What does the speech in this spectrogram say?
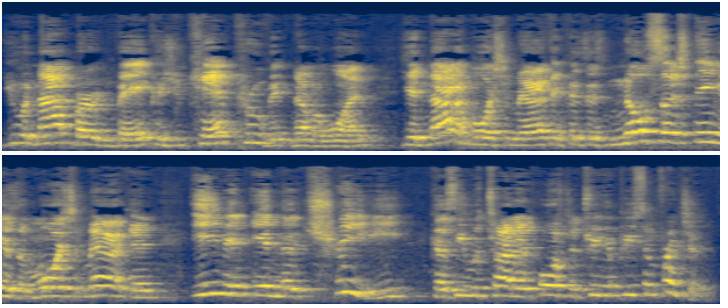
You are not Burton Bey because you can't prove it, number one. You're not a Moorish American because there's no such thing as a Moorish American, even in the treaty, because he was trying to enforce the Treaty of Peace and Friendship.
